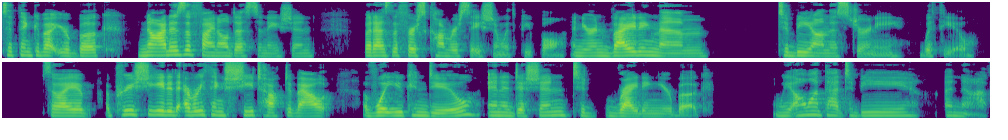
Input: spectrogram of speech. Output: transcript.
to think about your book not as a final destination, but as the first conversation with people. And you're inviting them to be on this journey with you. So I appreciated everything she talked about of what you can do in addition to writing your book. We all want that to be enough.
